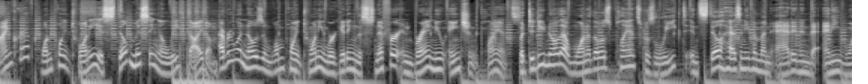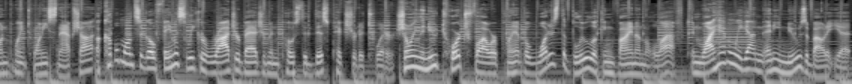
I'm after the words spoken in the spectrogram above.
Minecraft 1.20 is still missing a leaked item. Everyone knows in 1.20 we're getting the sniffer and brand new ancient plants. But did you know that one of those plants was leaked and still hasn't even been added into any 1.20 snapshot? A couple months ago, famous leaker Roger Badgerman posted this picture to Twitter, showing the new torch flower plant, but what is the blue looking vine on the left? And why haven't we gotten any news about it yet?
